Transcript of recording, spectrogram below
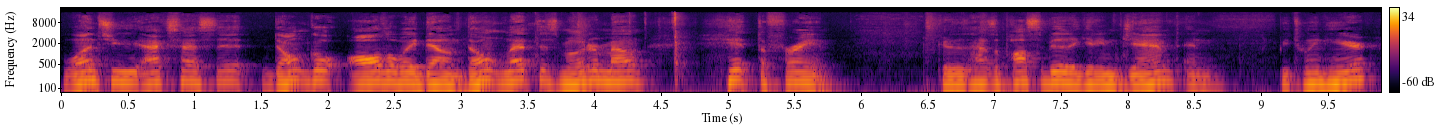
Once you access it, don't go all the way down. Don't let this motor mount hit the frame because it has a possibility of getting jammed and between here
